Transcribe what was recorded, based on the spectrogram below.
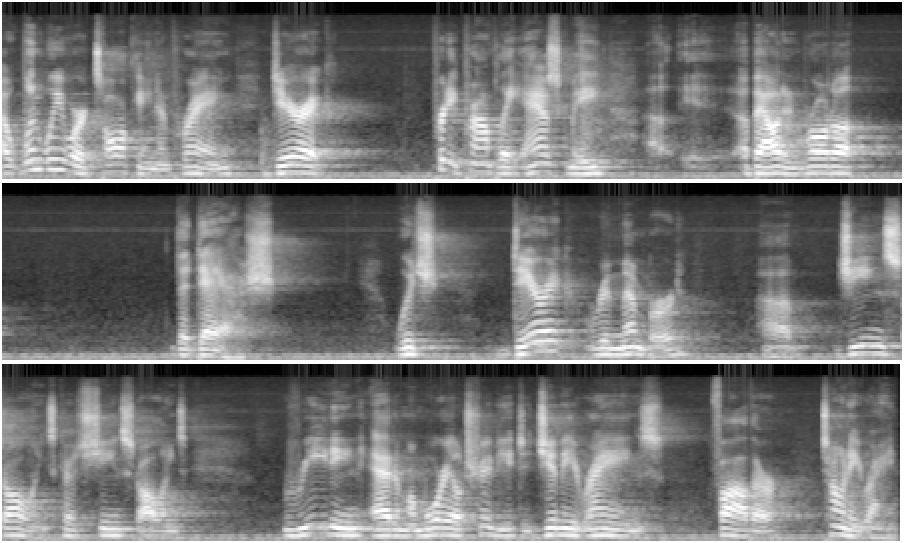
Uh, when we were talking and praying, Derek pretty promptly asked me uh, about and brought up the dash, which Derek remembered uh, Gene Stallings, Coach Gene Stallings, reading at a memorial tribute to Jimmy Rain's father, Tony Rain.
